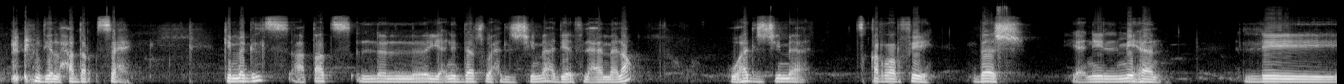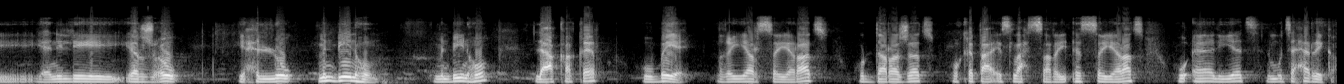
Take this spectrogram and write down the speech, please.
ديال الحظر الصحي. كما قلت عطات يعني دارت واحد الاجتماع ديال في العمالة وهذا الاجتماع تقرر فيه باش يعني المهن اللي يعني اللي يرجعوا يحلوا من بينهم من بينهم العقاقير وبيع غيار السيارات والدراجات وقطع إصلاح السيارات وآليات المتحركة.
